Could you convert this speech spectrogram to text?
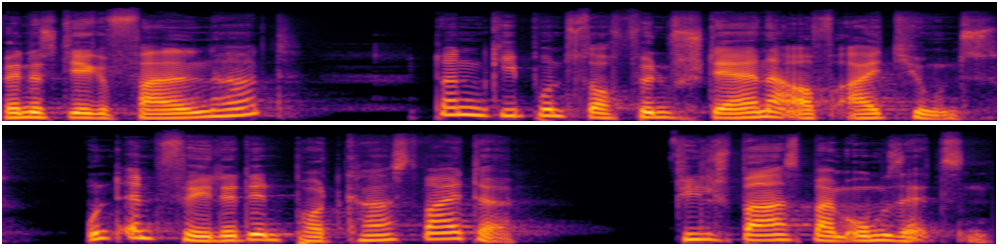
Wenn es dir gefallen hat, dann gib uns doch 5 Sterne auf iTunes und empfehle den Podcast weiter. Viel Spaß beim Umsetzen.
